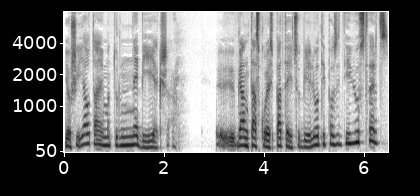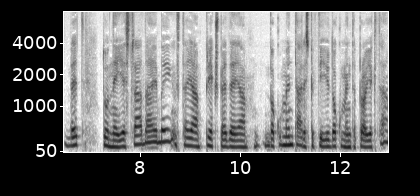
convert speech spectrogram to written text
jo šī jautājuma tur nebija iekšā gan tas, ko es pateicu, bija ļoti pozitīvi uztverts, bet to neiestrādāja beigās tajā priekšpēdējā dokumentā, respektīvi dokumenta projektā.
